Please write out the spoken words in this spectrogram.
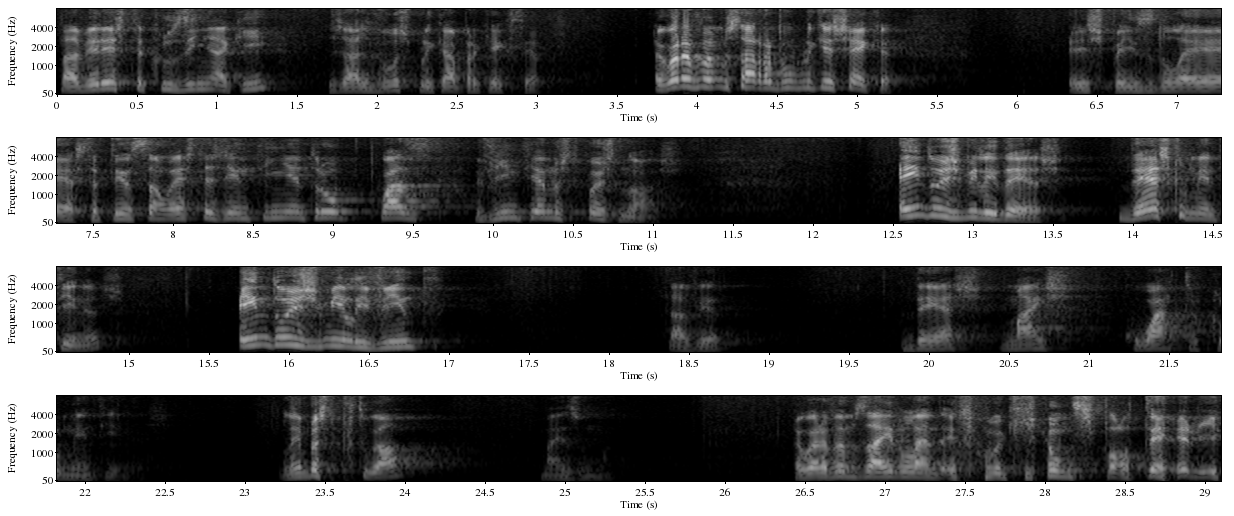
Está a ver esta cruzinha aqui? Já lhe vou explicar para que é que serve. Agora vamos à República Checa. Este país de leste, atenção, esta gentinha entrou quase 20 anos depois de nós. Em 2010, 10 clementinas. Em 2020, está a ver? 10 mais 4 clementinas. Lembras-te de Portugal? Mais uma. Agora vamos à Irlanda. Então aqui é um despautério.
